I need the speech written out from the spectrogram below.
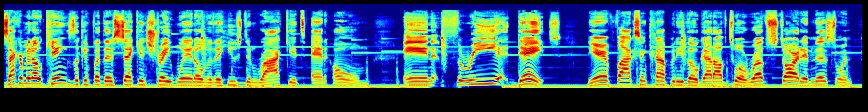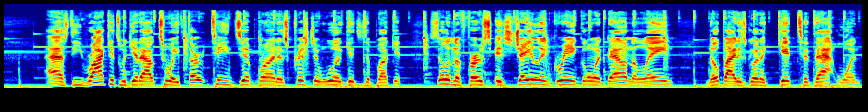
Sacramento Kings looking for their second straight win over the Houston Rockets at home in three days. De'Aaron Fox and company, though, got off to a rough start in this one as the Rockets would get out to a 13 zip run as Christian Wood gets the bucket. Still in the first, it's Jalen Green going down the lane. Nobody's going to get to that one.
